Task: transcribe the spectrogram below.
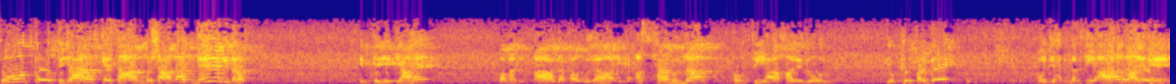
سود کو تجارت کے ساتھ مشابہت دینے کی طرف، ان کے لیے کیا ہے؟ پمن آد فاولئک اصحاب النار هم فیہا خالدون۔ جو پھر پلٹے، وہ جہنم کی آگ والے ہیں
